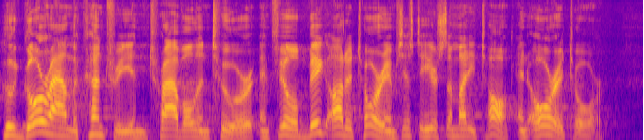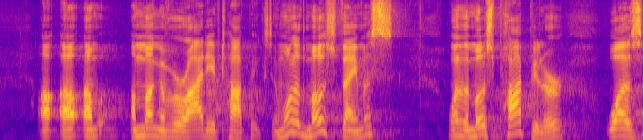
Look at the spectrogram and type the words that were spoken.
who'd go around the country and travel and tour and fill big auditoriums just to hear somebody talk, an orator, uh, um, among a variety of topics. And one of the most famous, one of the most popular, was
